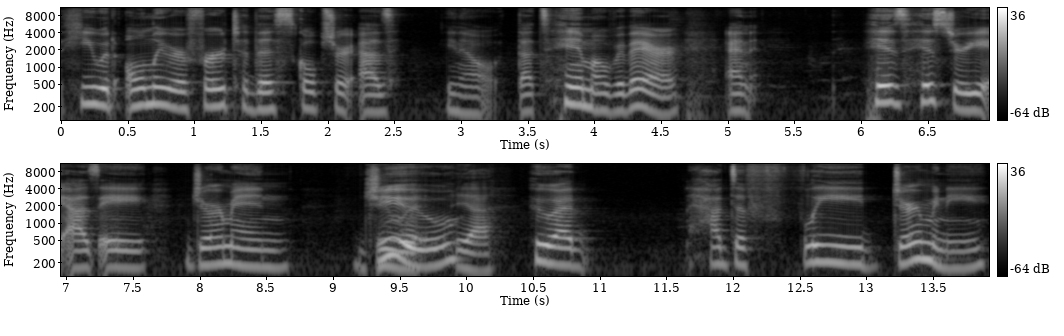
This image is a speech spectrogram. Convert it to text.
he would only refer to this sculpture as, you know, that's him over there, and his history as a German Jew Yeah. who had had to flee Germany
